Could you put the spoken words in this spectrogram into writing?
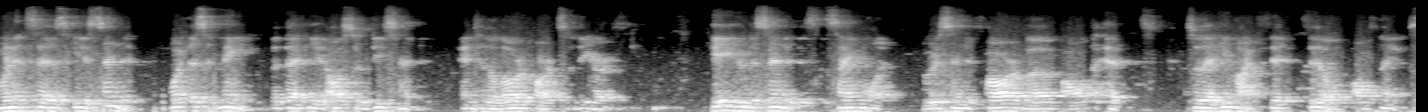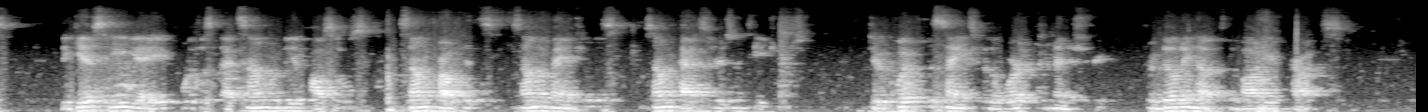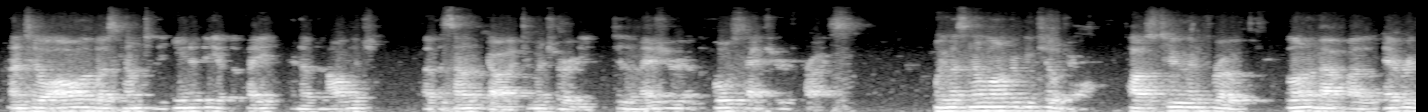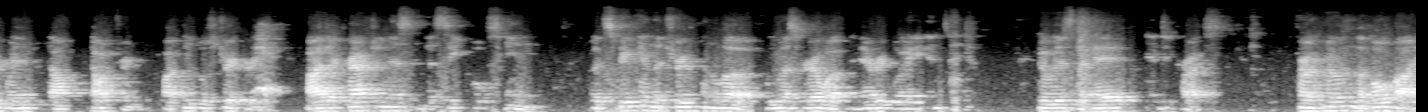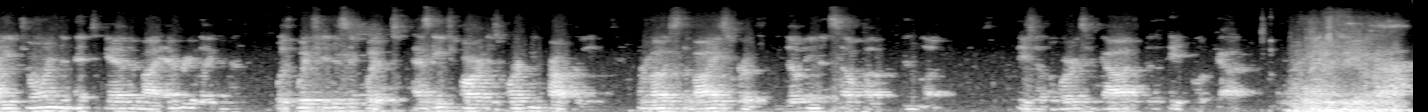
When it says he ascended, what does it mean but that he had also descended? into the lower parts of the earth. He who descended is the same one who ascended far above all the heavens, so that he might fit, fill all things. The gifts he gave were that some would be apostles, some prophets, some evangelists, some pastors and teachers, to equip the saints for the work of ministry, for building up the body of Christ, until all of us come to the unity of the faith and of the knowledge of the Son of God to maturity, to the measure of the full stature of Christ. We must no longer be children, tossed to and fro, blown about by every wind of doctrine, by people's trickery, by their craftiness and deceitful scheming. But speaking the truth in love, we must grow up in every way into Him, who is the head, into Christ, from whom the whole body, joined and knit together by every ligament, with which it is equipped, as each part is working properly, promotes the body's growth building itself up in love. These are the words of God for the people of God.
